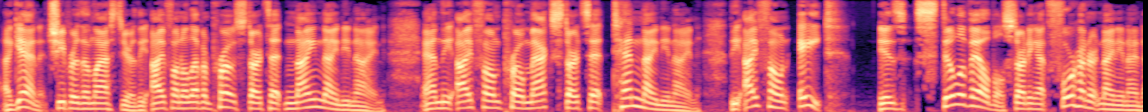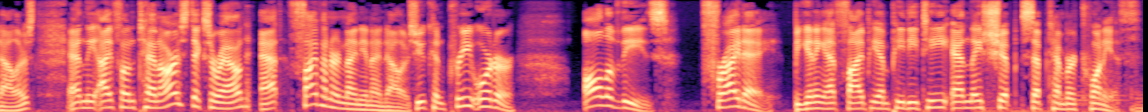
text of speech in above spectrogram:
Again, cheaper than last year. The iPhone 11 Pro starts at 999. And the iPhone Pro Max starts at 1099. The iPhone 8 is still available starting at $499 and the iPhone 10R sticks around at $599. You can pre-order all of these Friday beginning at 5 p.m. PDT and they ship September 20th.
